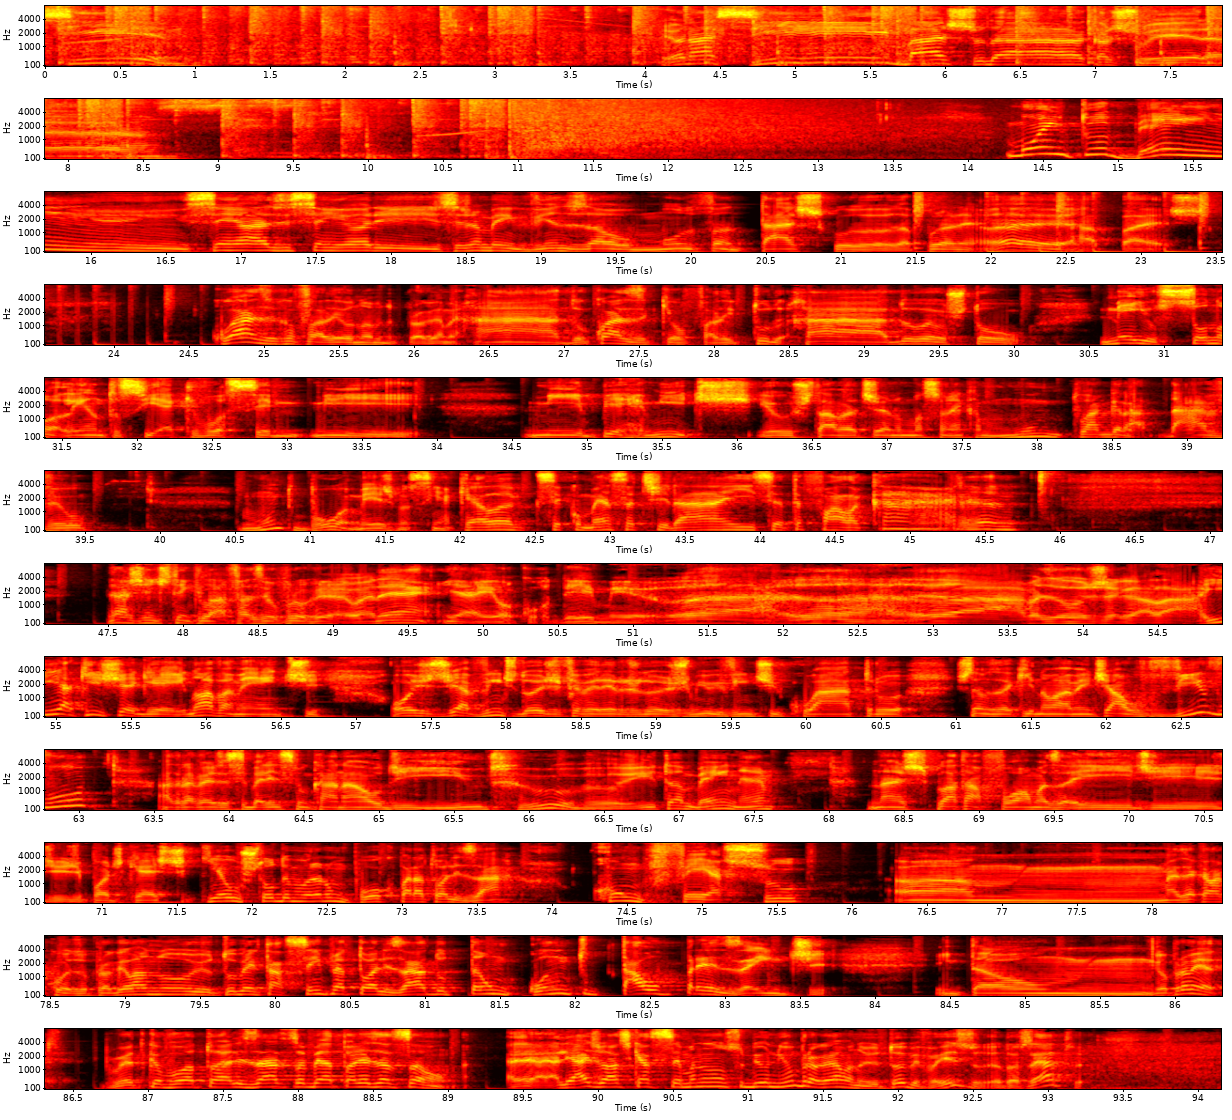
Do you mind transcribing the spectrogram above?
nasci. Eu nasci embaixo da cachoeira. Muito bem, senhoras e senhores, sejam bem-vindos ao mundo fantástico da pura. Ai, rapaz. Quase que eu falei o nome do programa errado, quase que eu falei tudo errado. Eu estou meio sonolento, se é que você me me permite. Eu estava tirando uma soneca muito agradável, muito boa mesmo, assim, aquela que você começa a tirar e você até fala, cara, a gente tem que ir lá fazer o programa, né? E aí eu acordei meio. Ah, ah, ah, mas eu vou chegar lá. E aqui cheguei novamente. Hoje, dia 22 de fevereiro de 2024, estamos aqui novamente ao vivo, através desse belíssimo canal de YouTube e também, né, nas plataformas aí de, de, de podcast que eu estou demorando um pouco para atualizar, confesso. Um, mas é aquela coisa, o programa no YouTube está sempre atualizado tão quanto tal presente. Então, eu prometo, prometo que eu vou atualizar sobre a atualização. É, aliás, eu acho que essa semana não subiu nenhum programa no YouTube, foi isso? Eu tô certo?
